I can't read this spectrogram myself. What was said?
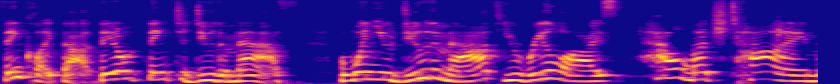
think like that. They don't think to do the math. But when you do the math, you realize how much time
